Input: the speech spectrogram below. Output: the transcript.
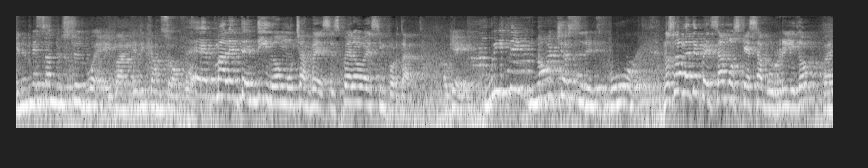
In a misunderstood way, but it becomes so important. Es malentendido muchas veces, pero es importante. Okay, we think not just that it's boring, No solamente pensamos que es aburrido, but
